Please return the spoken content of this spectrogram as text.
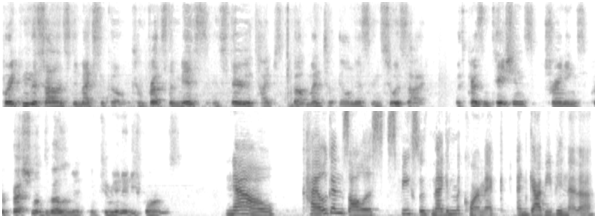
Breaking the Silence New Mexico confronts the myths and stereotypes about mental illness and suicide with presentations, trainings, professional development, and community forums. Now, Kyle Gonzalez speaks with Megan McCormick and Gabby Pineda.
